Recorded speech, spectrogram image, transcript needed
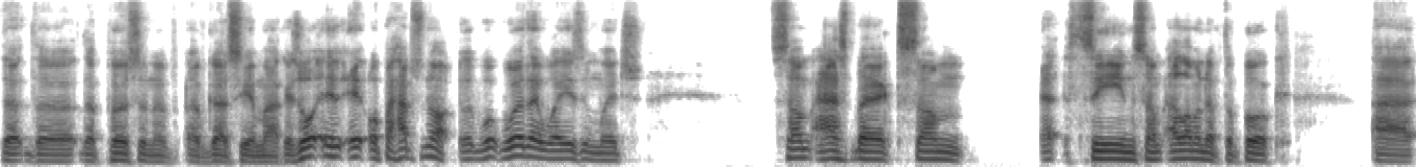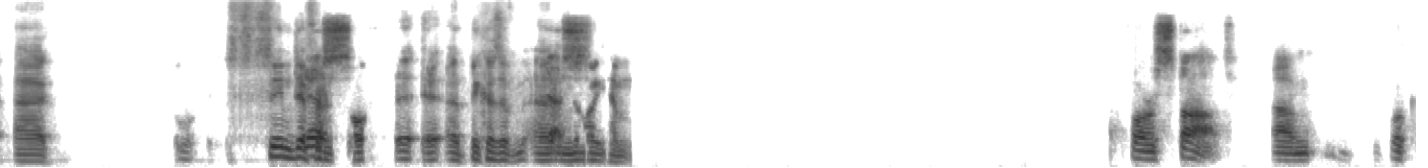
the the the person of, of Garcia Marquez, or or perhaps not. Were there ways in which some aspect, some scene, some element of the book uh, uh, seem different yes. Uh, uh, because of uh, yes. knowing him? For a start, um, book,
